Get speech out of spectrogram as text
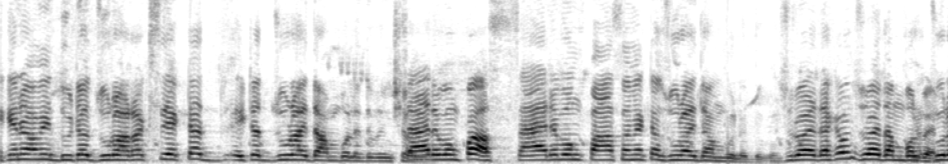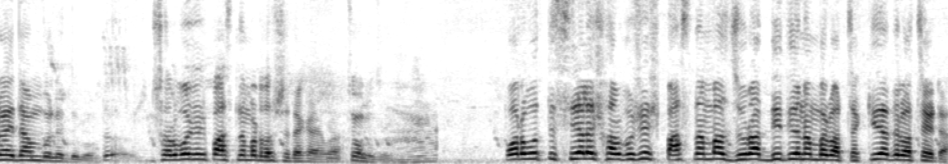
এখানেও আমি দুইটা জোড়া রাখছি একটা এটা জোড়ায় দাম বলে দেবো চার ইনশাআল্লাহ এবং পাঁচ? চার এবং পাঁচ আমি একটা জোড়ায় দাম বলে দেবো। জুড়ায় দেখাবেন জুড়ায় দাম বলবেন? জোড়ায় দাম বলে দেবো। সর্বশেষ পাঁচ নাম্বার দর্শক দেখায় আমরা। চলো যাই পরবর্তী সিরিয়ালে সর্বশেষ পাঁচ নাম্বার জোড়ার দ্বিতীয় নাম্বার বাচ্চা। কি জাতের বাচ্চা এটা?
